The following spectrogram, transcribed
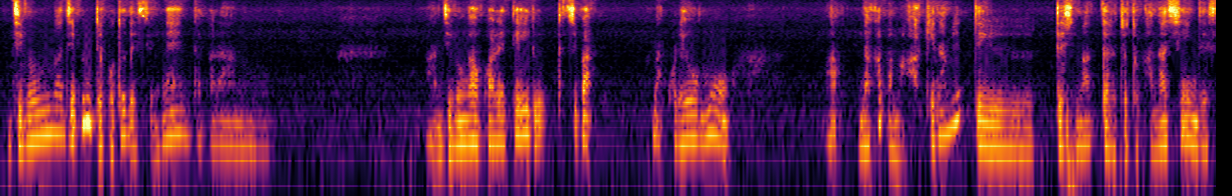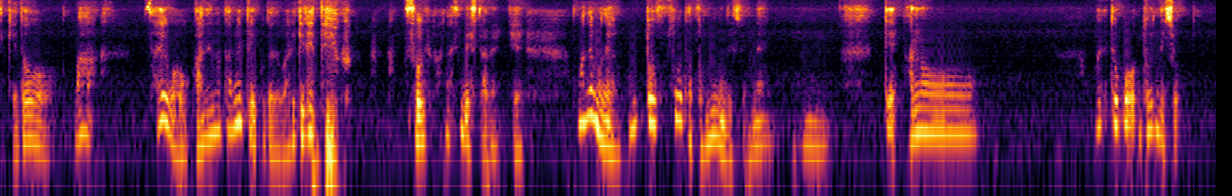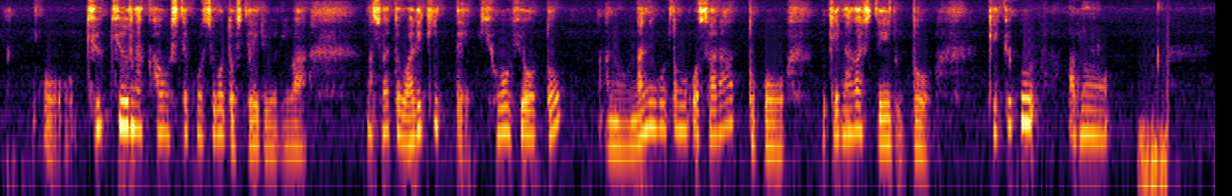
自分は自分ってことですよね。だから、あの、まあ、自分が置かれている立場、まあ、これをもう、まあ、半ば、まあ、諦めって言ってしまったらちょっと悲しいんですけど、まあ、最後はお金のためということで割り切れっていう そういう話でしたね。えまあでもね、本当そうだと思うんですよね。うん、で、あのー、割とこう、どうでしょう。こう、急急な顔してこう仕事しているよりは、まあ、そうやって割り切って、ひょうひょうと、あの、何事もこうさらっとこう、受け流していると、結局、あの、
